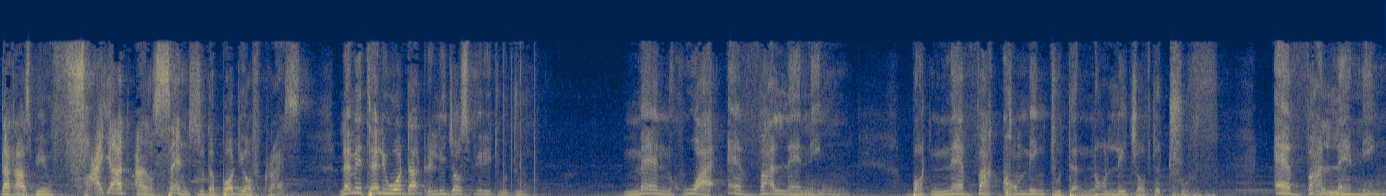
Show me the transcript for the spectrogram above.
that has been fired and sent to the body of Christ. Let me tell you what that religious spirit will do men who are ever learning but never coming to the knowledge of the truth. Ever learning.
